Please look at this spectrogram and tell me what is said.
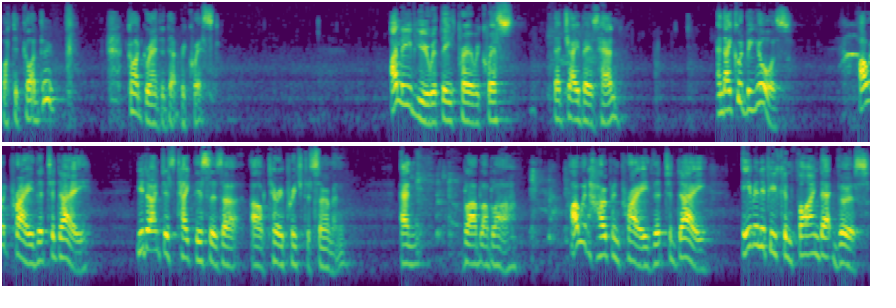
What did God do? God granted that request. I leave you with these prayer requests that Jabez had, and they could be yours. I would pray that today you don't just take this as a, oh, Terry preached a sermon and blah, blah, blah. I would hope and pray that today, even if you can find that verse,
